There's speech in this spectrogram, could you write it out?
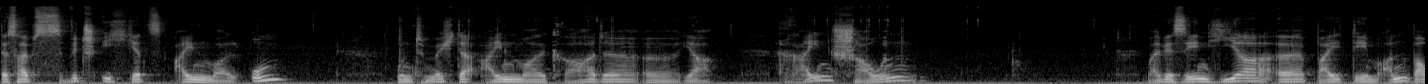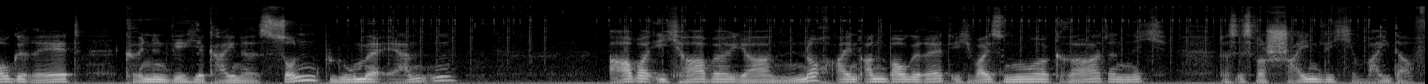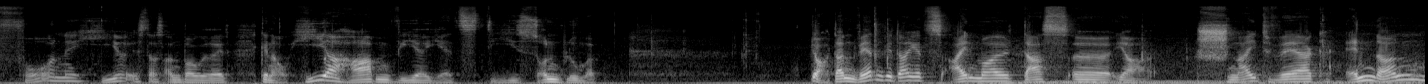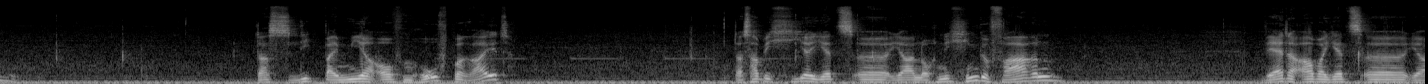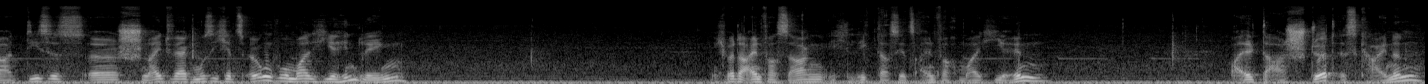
Deshalb switch ich jetzt einmal um und möchte einmal gerade äh, ja reinschauen, weil wir sehen hier äh, bei dem Anbaugerät können wir hier keine Sonnenblume ernten. Aber ich habe ja noch ein Anbaugerät. Ich weiß nur gerade nicht. Das ist wahrscheinlich weiter vorne. Hier ist das Anbaugerät. Genau, hier haben wir jetzt die Sonnenblume. Ja, dann werden wir da jetzt einmal das äh, ja, Schneidwerk ändern. Das liegt bei mir auf dem Hof bereit. Das habe ich hier jetzt äh, ja noch nicht hingefahren. Werde aber jetzt, äh, ja, dieses äh, Schneidwerk muss ich jetzt irgendwo mal hier hinlegen. Ich würde einfach sagen, ich lege das jetzt einfach mal hier hin. Weil da stört es keinen.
